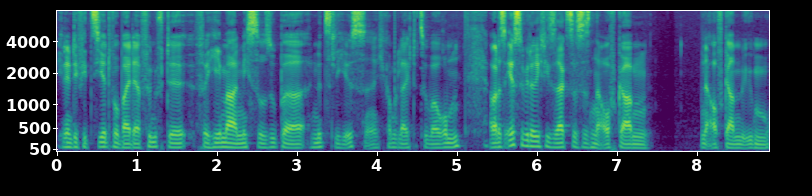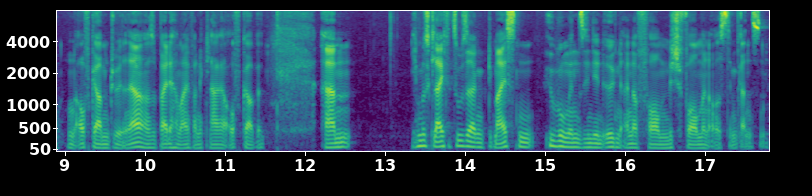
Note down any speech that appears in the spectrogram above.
identifiziert, wobei der fünfte für HEMA nicht so super nützlich ist. Ich komme gleich dazu, warum. Aber das erste, wie du richtig sagst, das ist eine Aufgaben, eine Aufgabenübung, ein Aufgabendrill. Ja? Also beide haben einfach eine klare Aufgabe. Ähm, ich muss gleich dazu sagen, die meisten Übungen sind in irgendeiner Form Mischformen aus dem Ganzen.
